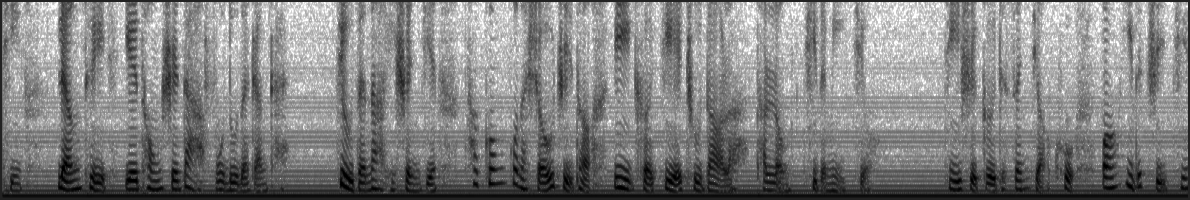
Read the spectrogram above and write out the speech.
挺，两腿也同时大幅度的张开。就在那一瞬间，他公公的手指头立刻接触到了他隆起的蜜丘。即使隔着三角裤，王毅的指尖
